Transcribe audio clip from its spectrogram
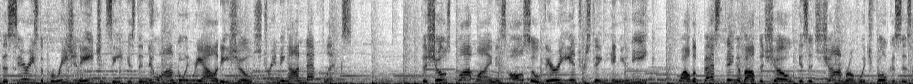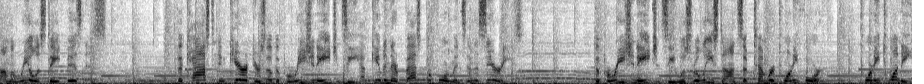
The series The Parisian Agency is the new ongoing reality show streaming on Netflix. The show's plotline is also very interesting and unique, while the best thing about the show is its genre which focuses on the real estate business. The cast and characters of The Parisian Agency have given their best performance in the series. The Parisian Agency was released on September 24, 2020,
